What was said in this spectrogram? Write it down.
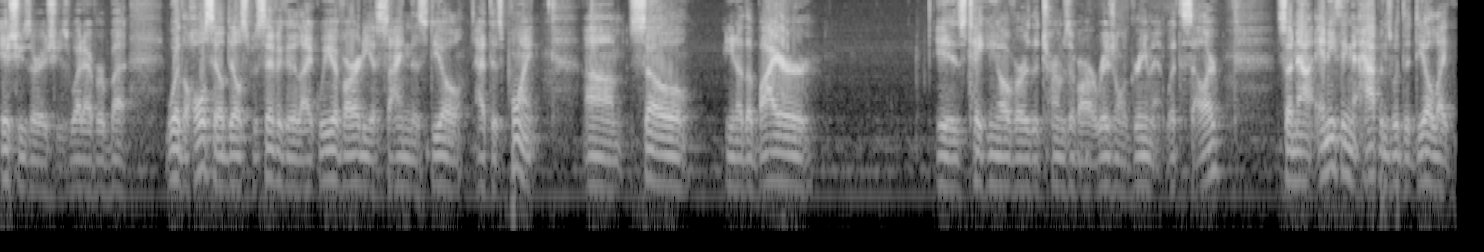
issues are issues, whatever. But with a wholesale deal specifically, like we have already assigned this deal at this point. Um, so you know the buyer is taking over the terms of our original agreement with the seller. So now anything that happens with the deal, like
